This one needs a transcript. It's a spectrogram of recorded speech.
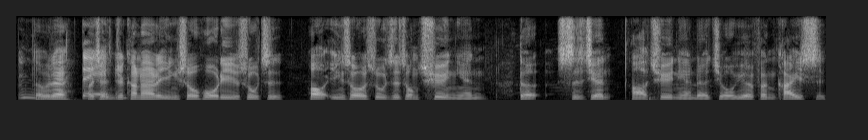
嗯对不对？对而且你去看它的营收获利的数字，哦，营收的数字从去年的时间啊，去年的九月份开始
